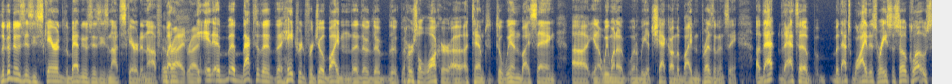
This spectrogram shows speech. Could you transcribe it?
The good news is he's scared. The bad news is he's not scared enough. But Right, right. It, it, uh, back to the, the hatred for Joe Biden, the the the, the Herschel Walker uh, attempt to win by saying, uh, you know, we want to want to be a check on the Biden presidency. Uh, that that's a but that's why this race is so close.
